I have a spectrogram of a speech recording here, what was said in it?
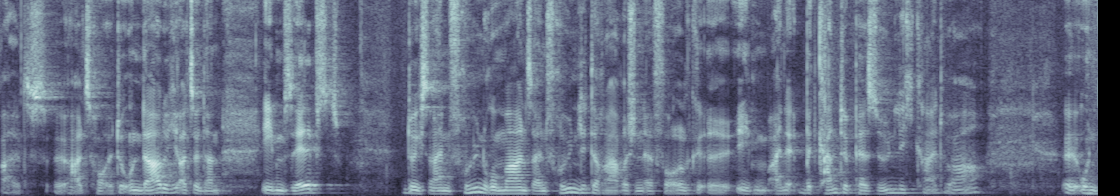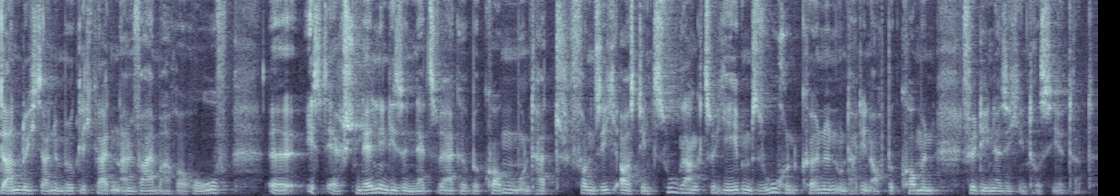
als, äh, als heute. Und dadurch, als er dann eben selbst durch seinen frühen Roman, seinen frühen literarischen Erfolg äh, eben eine bekannte Persönlichkeit war. Äh, und dann durch seine Möglichkeiten am Weimarer Hof äh, ist er schnell in diese Netzwerke bekommen und hat von sich aus den Zugang zu jedem suchen können und hat ihn auch bekommen, für den er sich interessiert hat.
